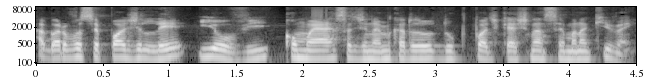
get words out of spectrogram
Agora você pode ler e ouvir como é essa dinâmica do, do podcast na semana que vem.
